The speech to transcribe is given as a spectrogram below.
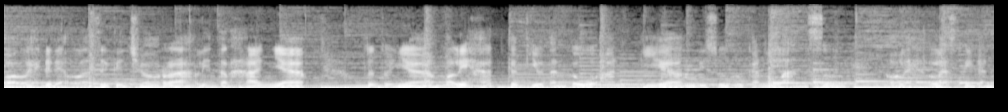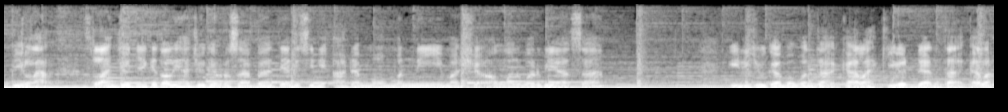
oleh Dedek Lesti Kejora lintar hanya tentunya melihat kekiutan kewuan yang disuguhkan langsung oleh Lesti dan Bilar. Selanjutnya kita lihat juga persahabat ya di sini ada momen nih Masya Allah luar biasa ini juga momen tak kalah cute dan tak kalah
